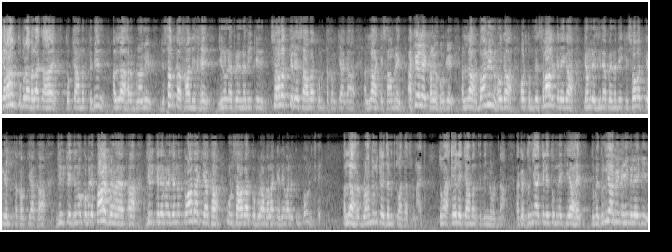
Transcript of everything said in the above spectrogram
کرام کو برا بھلا کہا ہے، تو قیامت کے دن اللہ رب العالمین جو سب کا خالق ہے، جنہوں نے اپنے نبی کی صحبت کے لیے صحابہ کو منتخب کیا گا اللہ کے سامنے اکیلے کھڑے ہو گئے۔ اللہ ربامین ہوگا اور تم سے سوال کرے گا کہ ہم نے جنہیں اپنے نبی کی صحبت کے لیے منتخب کیا تھا، جن کے دلوں کو میں نے پاک بنایا تھا، جن کے لیے میں نے جنت کا وعدہ کیا تھا، ان صحابہ کو برا بھلا کہنے والے تم کون تھے؟ اللہ رب العالمین کے جنت کا وعدہ فرمایا تھا۔ تم اکیلے قیامت کے دن میں اٹھنا۔ اگر دنیا کے لیے تم نے کیا ہے، تمہیں دنیا بھی نہیں ملے گی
